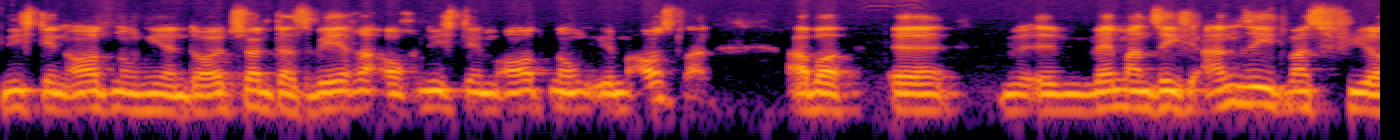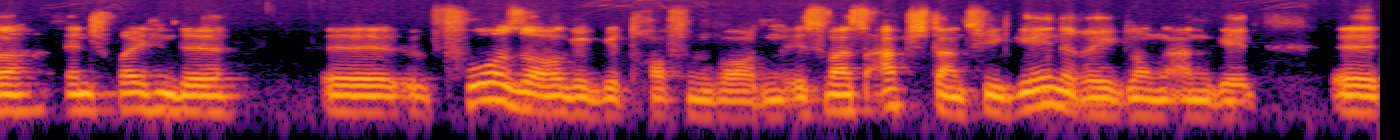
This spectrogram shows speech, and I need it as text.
nicht in Ordnung hier in Deutschland. Das wäre auch nicht in Ordnung im Ausland. Aber äh, wenn man sich ansieht, was für entsprechende äh, Vorsorge getroffen worden ist, was Abstand, Hygieneregelungen angeht, äh,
